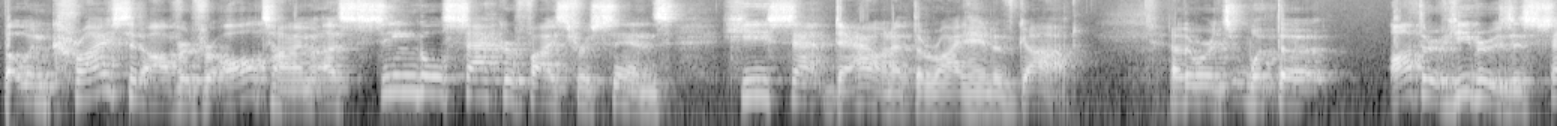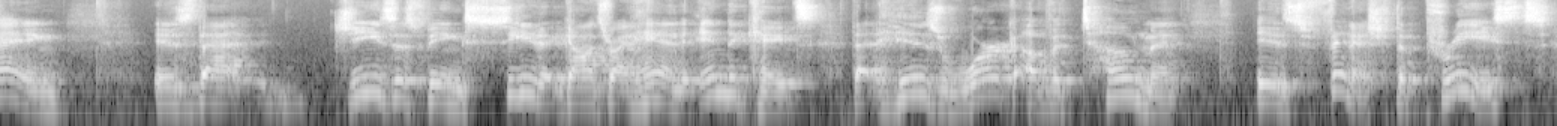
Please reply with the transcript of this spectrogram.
But when Christ had offered for all time a single sacrifice for sins, he sat down at the right hand of God. In other words, what the author of Hebrews is saying is that Jesus being seated at God's right hand indicates that his work of atonement is finished. The priests,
